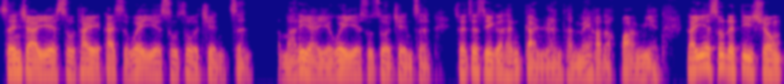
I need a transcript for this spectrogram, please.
生下耶稣，他也开始为耶稣做见证。玛利亚也为耶稣做见证，所以这是一个很感人、很美好的画面。那耶稣的弟兄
